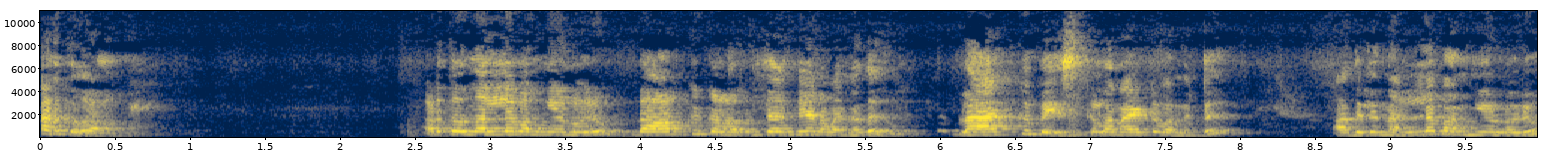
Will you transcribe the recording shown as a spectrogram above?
അടുത്തതാണ്. അടുത്തത് നല്ല ഭംഗിയുള്ള ഒരു ഡാർക്ക് കളറിൽ തന്നെയാണ് വന്നത്. ബ്ലാക്ക് ബേസ് കളറായിട്ട് വന്നിട്ട് അതിൽ നല്ല ഭംഗിയുള്ളൊരു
